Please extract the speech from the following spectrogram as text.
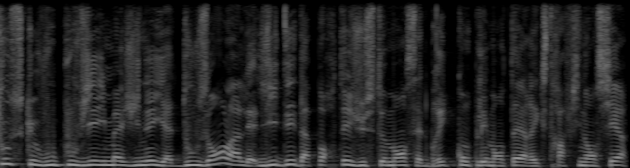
tout ce que vous pouviez imaginer il y a 12 ans, l'idée d'apporter justement cette brique complémentaire extra-financière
